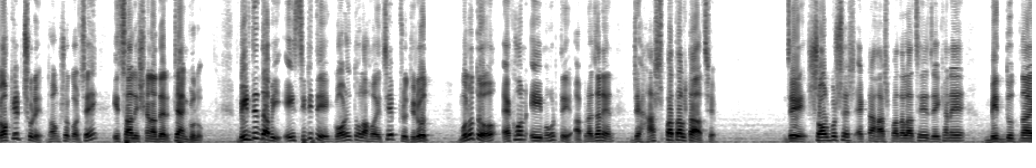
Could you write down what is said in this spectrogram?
রকেট ছুড়ে ধ্বংস করছে ইসরায়েলি সেনাদের ট্যাঙ্কগুলো। বীরদের দাবি, এই সিটিতে গড়ে তোলা হয়েছে প্রতিরোধ। মূলত এখন এই মুহূর্তে আপনারা জানেন যে হাসপাতালটা আছে। যে সর্বশেষ একটা হাসপাতাল আছে যেখানে বিদ্যুৎ নাই,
